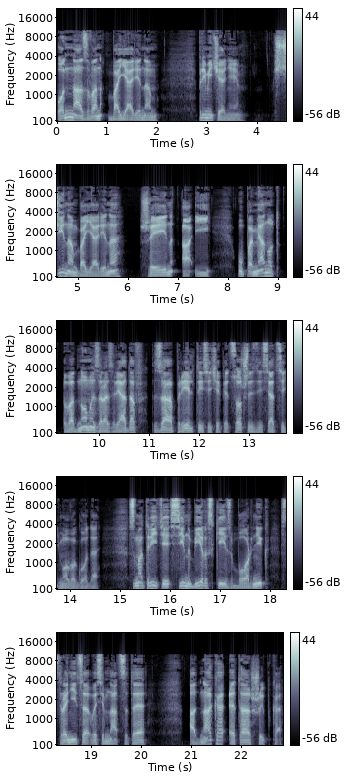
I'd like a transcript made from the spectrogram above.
он назван боярином. Примечание. С чином боярина Шейн А.И. упомянут в одном из разрядов за апрель 1567 года. Смотрите «Синбирский сборник», страница 18. Однако это ошибка.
